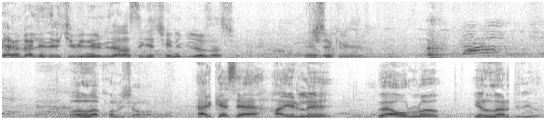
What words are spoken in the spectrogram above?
Yani bellidir 2020'de nasıl geçeceğini biliyoruz az çok. Teşekkür ederim. Vallahi konuşamam. Herkese hayırlı ve uğurlu yıllar diliyorum.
